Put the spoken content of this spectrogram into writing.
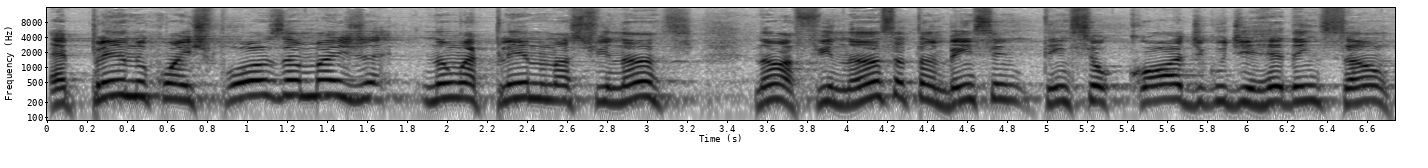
É pleno com a esposa, mas não é pleno nas finanças. Não, a finança também tem seu código de redenção.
